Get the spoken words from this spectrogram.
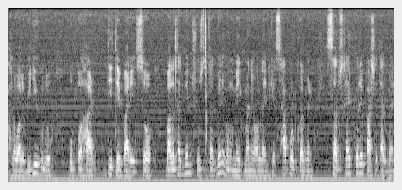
ভালো ভালো ভিডিওগুলো উপহার দিতে পারে। সো ভালো থাকবেন, সুস্থ থাকবেন এবং মেক মানি অনলাইনকে সাপোর্ট করবেন। সাবস্ক্রাইব করে পাশে থাকবেন।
